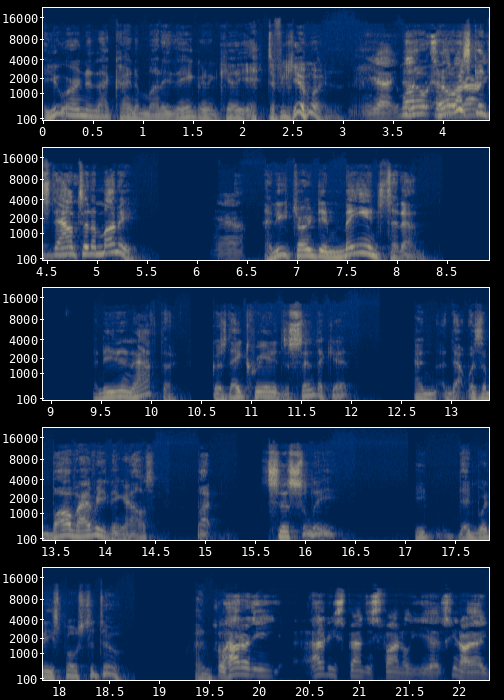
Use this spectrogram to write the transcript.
you earning that kind of money, they ain't going to kill you to begin with. Yeah, well, it about always gets down to the money. Yeah, And he turned in millions to them. And he didn't have to because they created the syndicate and that was above everything else. But Sicily, he did what he's supposed to do. And So how did he how did he spend his final years? You know, I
